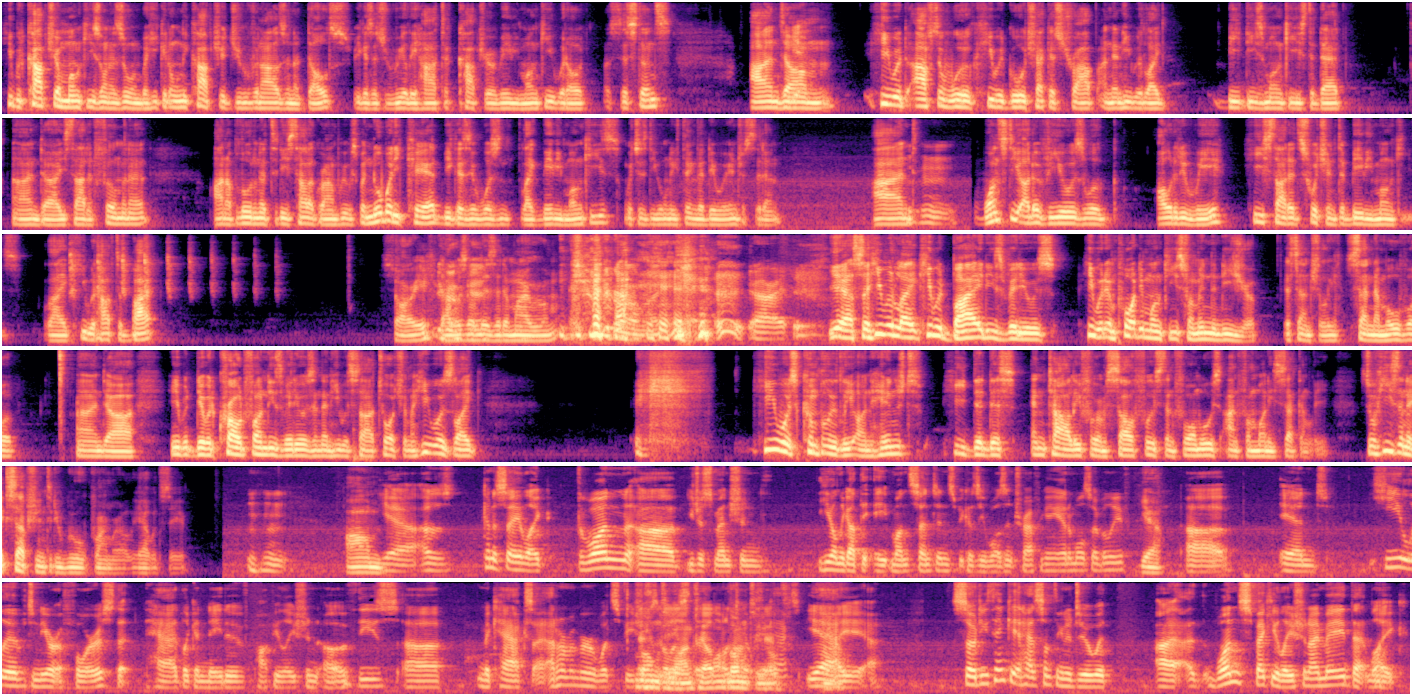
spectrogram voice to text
he would capture monkeys on his own, but he could only capture juveniles and adults because it's really hard to capture a baby monkey without assistance. And Yeah. um, he would after work he would go check his trap, and then he would like beat these monkeys to death. And uh, he started filming it and uploading it to these Telegram groups, but nobody cared because it wasn't like baby monkeys, which is the only thing that they were interested in. And Mhm. Once the other VOs were out of the way, he started switching to baby monkeys. Like he would have to buy. Sorry, You're that was a lizard in my room. You're all right. You're all right. yeah, so he would like he would buy these videos. He would import the monkeys from Indonesia, essentially, send them over, and uh, he would they would crowdfund these videos, and then he would start torturing them. He was like, he was completely unhinged. He did this entirely for himself first and foremost, and for money secondly. So he's an exception to the rule primarily, I would say. Mm-hmm. Um, Yeah, I was gonna say like the one uh, you just mentioned. He only got the eight month sentence because he wasn't trafficking animals, I believe. yeah, Uh, and he lived near a forest that had like a native population of these uh, macaques. I, I don't remember what species. Long- it is. the They're long-tailed- long-tailed. macaques? Yeah, yeah, yeah. So do you think it has something to do with uh, one speculation I made that like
